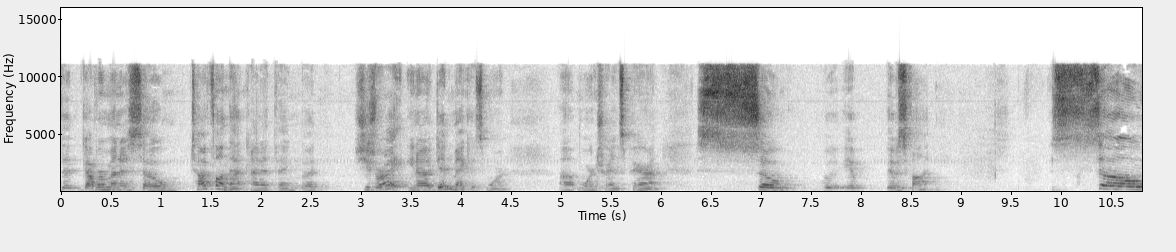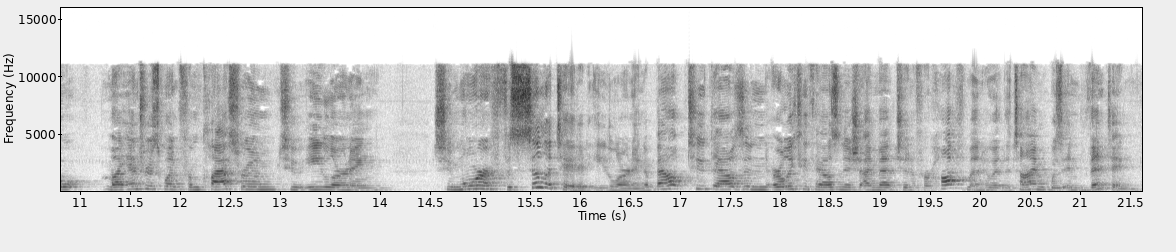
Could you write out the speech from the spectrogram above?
that government is so tough on that kind of thing, but she's right. You know, it did make us more, uh, more transparent. So it, it was fine. So my interest went from classroom to e-learning to more facilitated e-learning. About 2000, early 2000-ish, I met Jennifer Hofmann, who at the time was inventing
